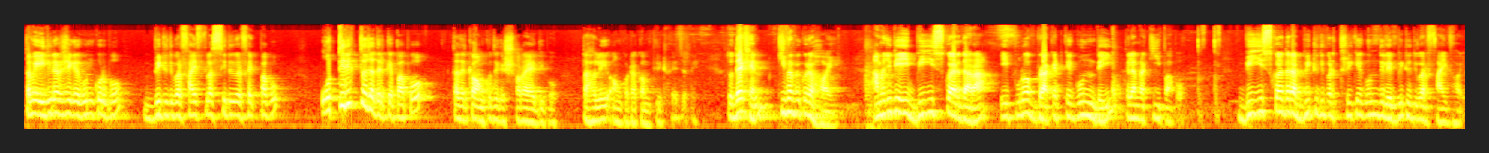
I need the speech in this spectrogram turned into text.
তো আমি এই দুইটা রাশিকে গুণ করব B to the power five plus C to the power five পাবো। অতিরিক্ত যাদেরকে পাবো, তাদেরকে অঙ্ক থেকে সরায় দিব, তাহলেই অঙ্কটা কমপ্লিট হয়ে যাবে। তো দেখেন কীভাবে করে হয়। আমরা যদি এই বি স্কোয়ার দ্বারা এই পুরো ব্র্যাকেটকে গুণ দিই, তাহলে আমরা কি পাবো? বি স্কোয়ার দ্বারা বি টু দি পাওয়ার থ্রিকে গুণ দিলে B to the power five হয়।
